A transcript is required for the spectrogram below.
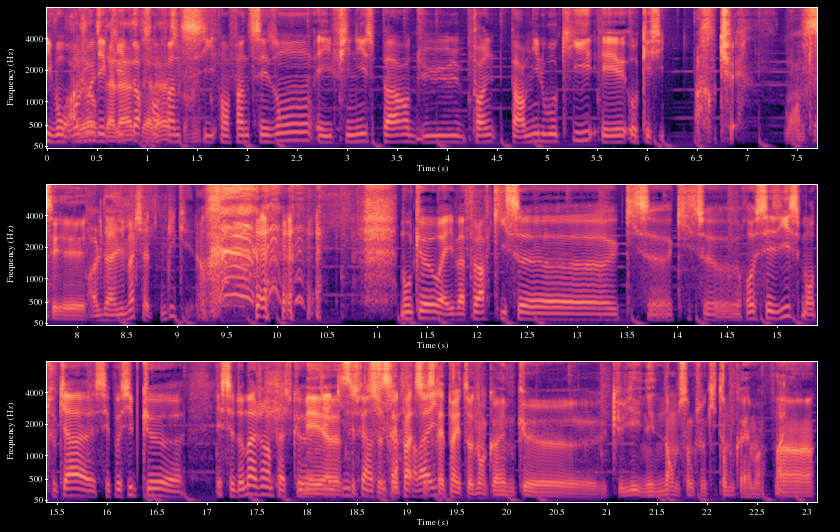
Ils vont rejouer les Dallas, Clippers en, fin de, ouais. si- en fin de saison et ils finissent par, du, par, par Milwaukee et OKC. Ah, ok. Bon, c'est. Oh, le dernier match va être compliqué là Donc euh, ouais, il va falloir qu'ils se, qu'ils se, qu'ils se ressaisissent, mais en tout cas, c'est possible que euh, et c'est dommage hein, parce que Mais euh, Jenkins fait un ce, super serait pas, ce serait pas étonnant quand même que qu'il y ait une énorme sanction qui tombe quand même. Enfin,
